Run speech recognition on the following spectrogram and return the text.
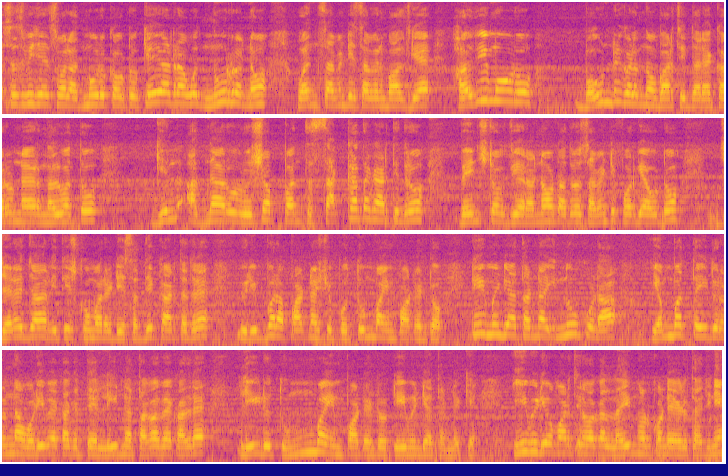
ಎಸ್ ಎಸ್ ವಿ ಜೈಸ್ವಾಲ್ ಹದಿಮೂರು ಕೌಟು ಕೆ ಎಲ್ ರಾಹುಲ್ ನೂರು ರನ್ನು ಒನ್ ಸೆವೆಂಟಿ ಸೆವೆನ್ ಬಾಲ್ಸ್ಗೆ ಹದಿಮೂರು ಬೌಂಡ್ರಿಗಳನ್ನು ಬಾರಿಸಿದ್ದಾರೆ. ಕರುಣ್ ನಾಯರ್ ನಲವತ್ತು ಗಿಲ್ ಹದಿನಾರು ರಿಷಬ್ ಪಂತ್ ಸಖತ್ತಾಗಿ ಆಡ್ತಿದ್ರು. ಬೆನ್ ಸ್ಟೋಕ್ಸ್ಗೆ ರನ್ಔಟ್ ಆದರು ಸೆವೆಂಟಿ ಫೋರ್ಗೆ ಔಟು ಜಡೇಜಾ ನಿತೀಶ್ ಕುಮಾರ್ ರೆಡ್ಡಿ ಸದ್ಯಕ್ಕೆ ಆಡ್ತಿದ್ರೆ ಇವರಿಬ್ಬರ ಪಾರ್ಟ್ನರ್ಶಿಪ್ಪು ತುಂಬ ಇಂಪಾರ್ಟೆಂಟು ಟೀಮ್ ಇಂಡಿಯಾ ತಂಡ ಇನ್ನೂ ಕೂಡ ಎಂಬತ್ತೈದು ರನ್ನ ಹೊಡಿಬೇಕಾಗುತ್ತೆ ಲೀಡ್ನ ತಗೋಬೇಕಾದ್ರೆ ಲೀಡು ತುಂಬ ಇಂಪಾರ್ಟೆಂಟು ಟೀಮ್ ಇಂಡಿಯಾ ತಂಡಕ್ಕೆ. ಈ ವಿಡಿಯೋ ಮಾಡ್ತಿರುವಾಗ ಲೈವ್ ನೋಡಿಕೊಂಡೇ ಹೇಳ್ತಾ ಇದ್ದೀನಿ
